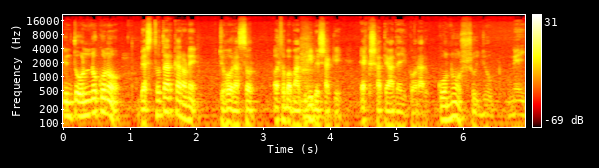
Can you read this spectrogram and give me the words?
কিন্তু অন্য কোনো ব্যস্ততার কারণে জোহর আসর অথবা মাগরিব এশাকে একসাথে আদায় করার কোনো সুযোগ নেই।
